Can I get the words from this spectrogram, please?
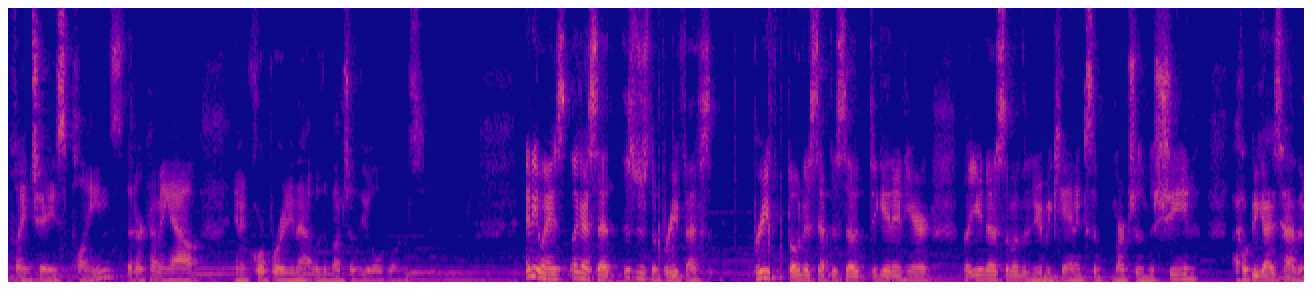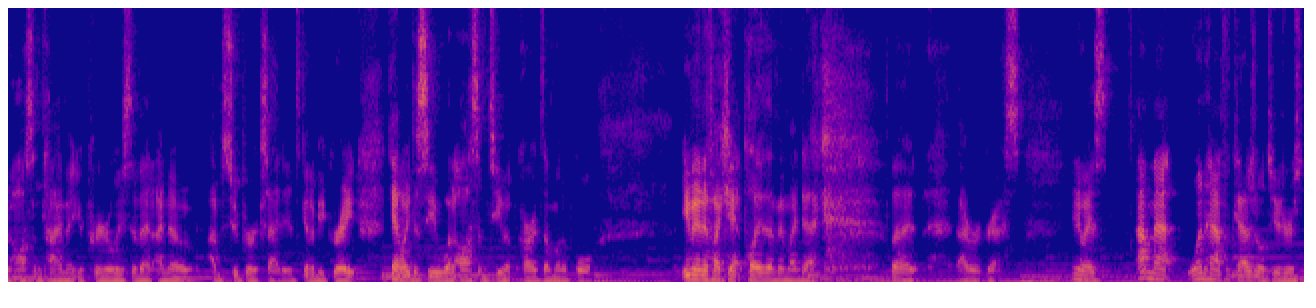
Planechase planes that are coming out and incorporating that with a bunch of the old ones. Anyways like i said this is just a brief brief bonus episode to get in here, let you know some of the new mechanics of March of the Machine. I hope you guys have an awesome time at your pre release event. I know I'm super excited. It's going to be great. Can't wait to see what awesome team up cards I'm going to pull, even if I can't play them in my deck, but I regress. Anyways, I'm Matt, one half of Casual Tutors.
